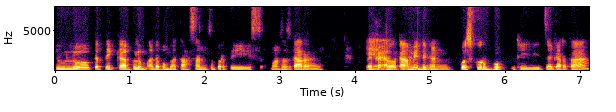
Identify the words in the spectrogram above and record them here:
dulu ketika belum ada pembatasan seperti masa sekarang, PPL iya. kami dengan Puskurbuk di Jakarta,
